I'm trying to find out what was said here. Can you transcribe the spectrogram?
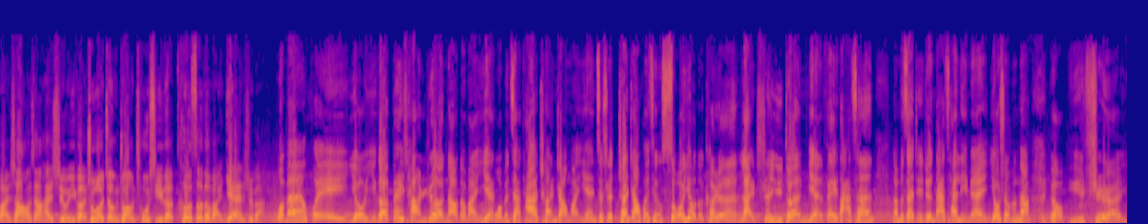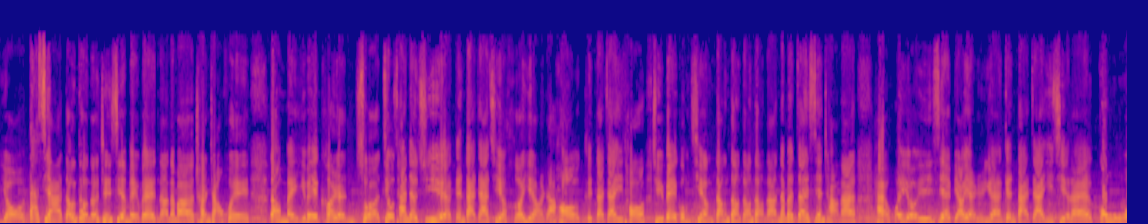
晚上好像还是有一个着正装出席的特色的晚宴，是吧？我们会有一个非常热闹的晚宴，我们叫它船长晚宴，就是船长会请所有的客人来吃一顿免费大餐。那么在这顿大餐里面有什么呢？有鱼翅，有大虾等等的这些美味呢。那么船长会到每一位客人所就餐的区域跟大家去合影，然后给大家一同举杯共庆等等等等的。那么在现场呢，还会有一些表演人员跟大家一起来共舞，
